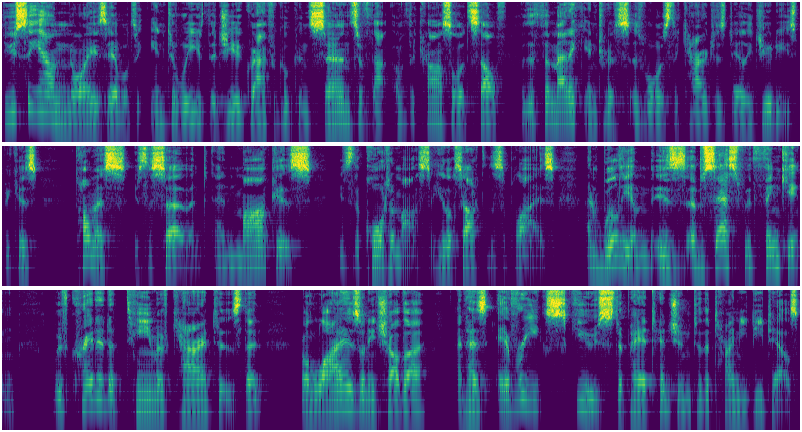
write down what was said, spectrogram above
Do you see how Noy is able to interweave the geographical concerns of that of the castle itself with the thematic interests as well as the characters' daily duties? Because Thomas is the servant and Marcus is the quartermaster. He looks after the supplies. And William is obsessed with thinking. we've created a team of characters that relies on each other and has every excuse to pay attention to the tiny details.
